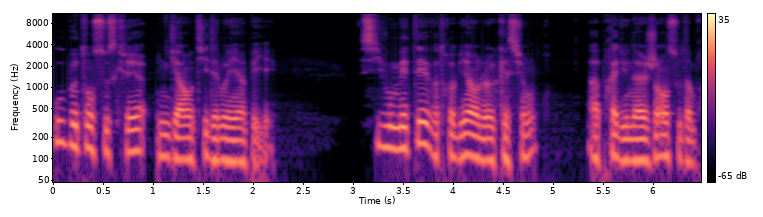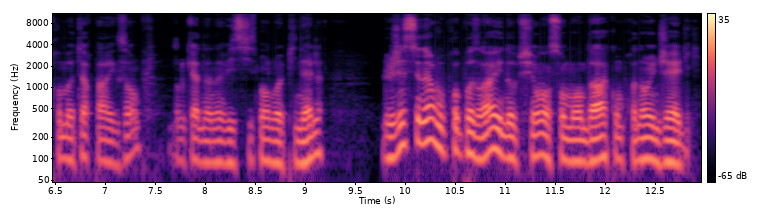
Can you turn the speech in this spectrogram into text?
Où peut-on souscrire une garantie des loyers impayés? Si vous mettez votre bien en location, après d'une agence ou d'un promoteur par exemple, dans le cas d'un investissement loi Pinel, le gestionnaire vous proposera une option dans son mandat comprenant une GLI.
